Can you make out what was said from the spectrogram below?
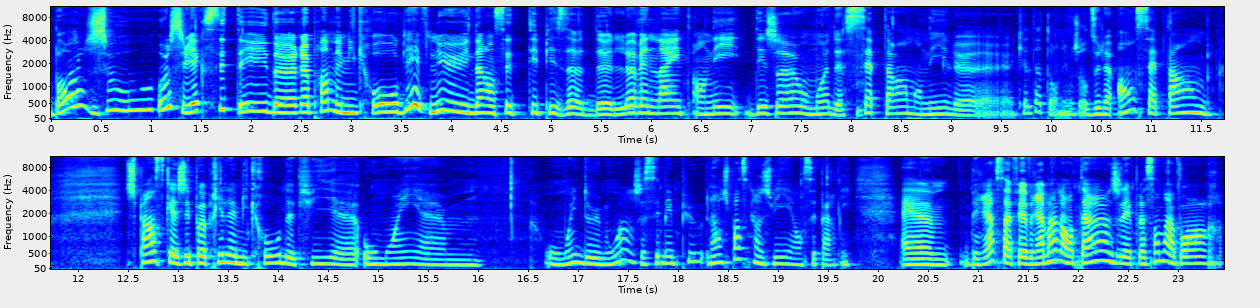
Bonjour, je suis excitée de reprendre le micro. Bienvenue dans cet épisode de Love and Light. On est déjà au mois de septembre. On est le. Quelle date on est aujourd'hui? Le 11 septembre. Je pense que j'ai pas pris le micro depuis euh, au moins. Euh, au moins deux mois, je sais même plus. Non, je pense qu'en juillet, on s'est parlé. Euh, bref, ça fait vraiment longtemps. J'ai l'impression d'avoir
